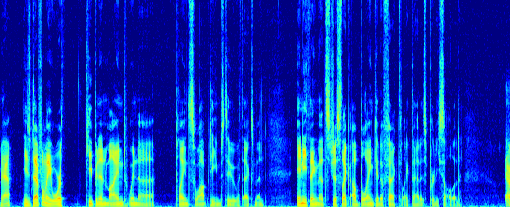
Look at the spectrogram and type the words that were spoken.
Yeah, he's definitely worth keeping in mind when uh, playing swap teams too with X Men. Anything that's just like a blanket effect like that is pretty solid. Yeah.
